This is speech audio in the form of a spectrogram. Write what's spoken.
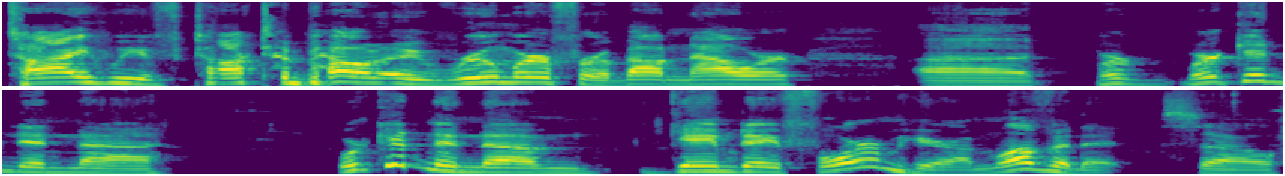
Ty, we've talked about a rumor for about an hour. Uh, we're we're getting in uh, we're getting in um, game day form here. I'm loving it. So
